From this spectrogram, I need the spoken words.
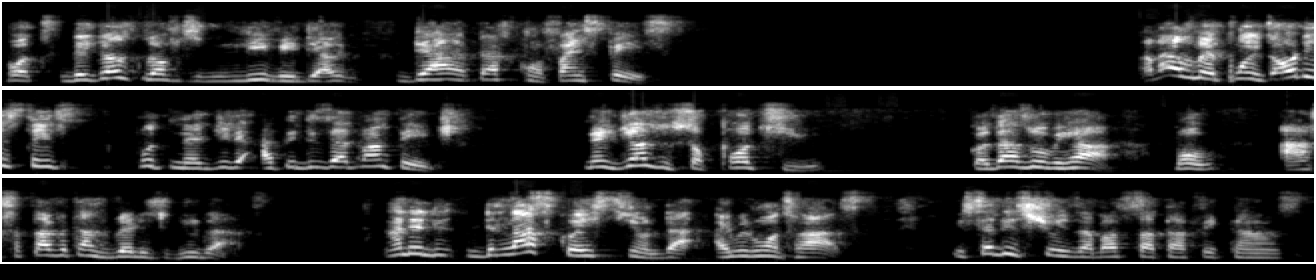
but they just love to live in their, their that confined space. And that's my point. All these things put Nigeria at a disadvantage. Nigerians will support you because that's what we are. But are South Africans ready to do that? And then the, the last question that I really want to ask you said this show is about South Africans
